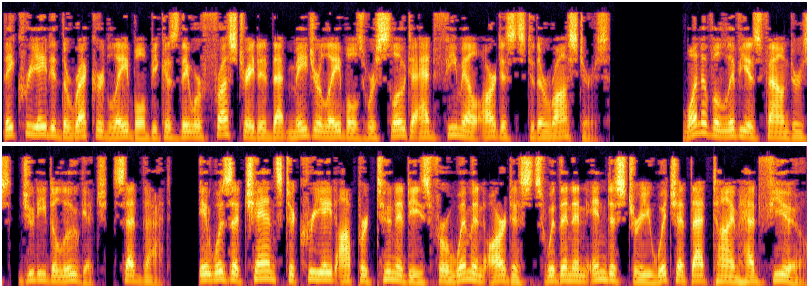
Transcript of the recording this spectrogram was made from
They created the record label because they were frustrated that major labels were slow to add female artists to their rosters. One of Olivia's founders, Judy Dlugacz, said that, "...it was a chance to create opportunities for women artists within an industry which at that time had few."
